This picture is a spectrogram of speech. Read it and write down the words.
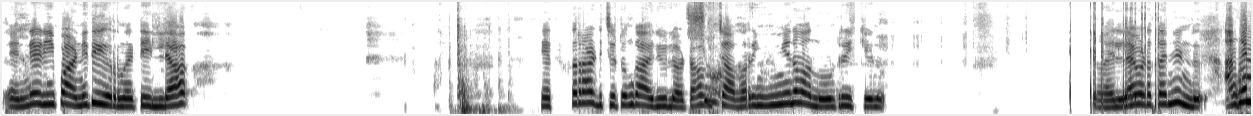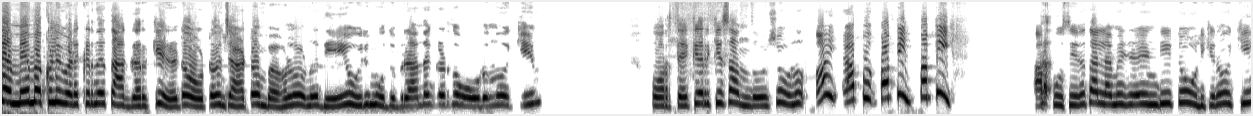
എന്റെ ഈ പണി തീർന്നിട്ടില്ല. എത്ര അടിച്ചിട്ടും കാര്യമില്ല കേട്ടോ. ചവറിങ്ങനെ വന്നുകൊണ്ടിരിക്കണ് എല്ലാം ഇവിടെ തന്നെ ഉണ്ട്. അങ്ങനെ അമ്മയും മക്കളും ഇവിടെ കിടന്ന് തകർക്കാണ് കേട്ടോ. ഓട്ടവും ചാട്ടവും ബഹളവും ദേ ഒരു മുതുഭ്രാന്തം കിടന്ന് ഓടുന്നു നോക്കിയും. പുറത്തേക്ക് ഇറക്കിയ സന്തോഷമാണ്. ഓയ് പപ്പി പപ്പി. അപ്പൂസിനെ തല്ലാൻ വേണ്ടിട്ട് ഓടിക്കണ നോക്കി.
